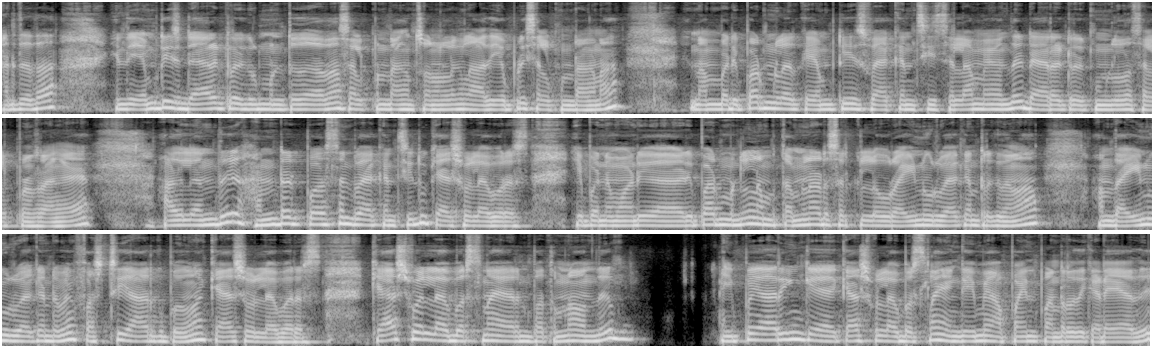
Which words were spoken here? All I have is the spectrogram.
அடுத்ததாக இந்த எம்டிஸ் டைரக்ட் ரெக்ரூட்மெண்ட்டு தான் செலக்ட் பண்ணுறாங்கன்னு சொன்னாங்களா அது எப்படி செலக்ட் பண்ணுறாங்கன்னா நம்ம டிபார்ட்மெண்ட்டில் இருக்க எம்டிஎஸ் வேகன்சிஸ் எல்லாமே வந்து டைரக்ட் ரெக்ரூட்மெண்ட்டில் தான் செலக்ட் பண்ணுறாங்க அதுலேருந்து hundred percent vacancy to casual labourers இப்போ நம்ம டிபார்ட்மெண்ட்டில் நம்ம தமிழ்நாடு சர்க்கிளில் ஒரு ஐநூறு வேகன்ட் இருக்குதுன்னா அந்த ஐநூறு வேகண்ட்டுமே ஃபஸ்ட்டு யாருக்கு போதும்னா கேஷுவல் லேபரர்ஸ் கேஷுவல் லேபர்ஸ்னால் யாருன்னு பார்த்தோம்னா வந்து இப்போ யாரையும் கே கேஷுவல் லேபர்ஸ்லாம் எங்கேயுமே அப்பாயிண்ட் பண்ணுறது கிடையாது.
